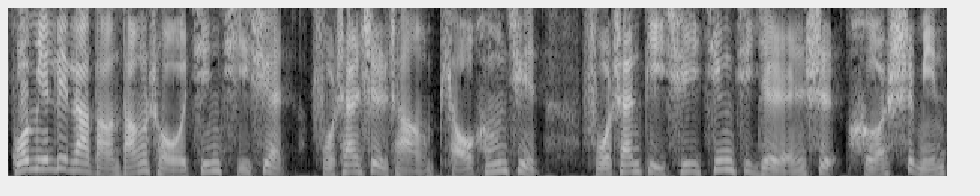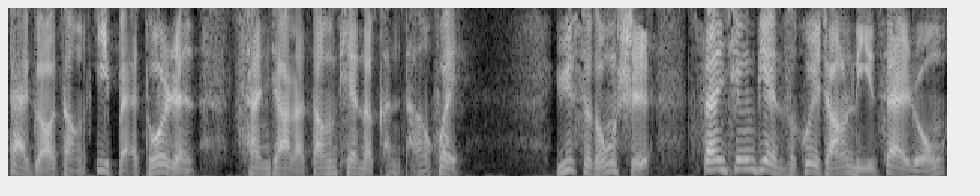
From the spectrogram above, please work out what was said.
国民力量党党首金启炫、釜山市长朴亨俊、釜山地区经济界人士和市民代表等一百多人参加了当天的恳谈会。与此同时，三星电子会长李在镕、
